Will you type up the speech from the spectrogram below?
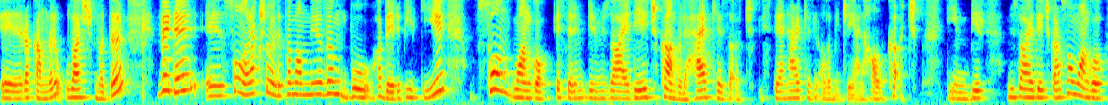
e, rakamlara ulaşmadı. Ve de e, son olarak şöyle tamamlayalım bu haberi, bilgiyi. Son Van Gogh eserin bir müzayedeye çıkan böyle herkese açık, isteyen herkesin alabileceği yani halka açık diyeyim bir müzayedeye çıkan son Van Gogh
